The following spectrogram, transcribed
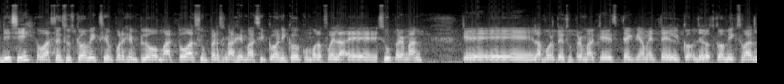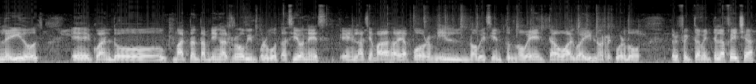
DC o hasta en sus cómics, que por ejemplo mató a su personaje más icónico como lo fue eh, Superman, que la muerte de Superman, que es técnicamente el, de los cómics más leídos, eh, cuando matan también al Robin por votaciones, en las llamadas allá por 1990 o algo ahí, no recuerdo perfectamente la fecha,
